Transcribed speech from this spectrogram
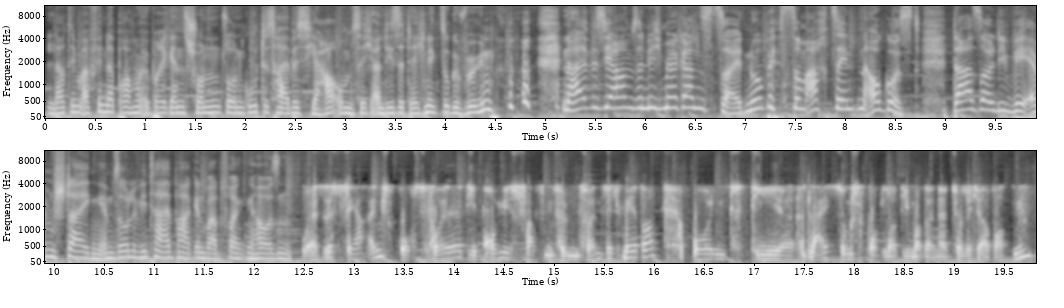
Laut dem Erfinder braucht man übrigens schon so ein gutes halbes Jahr, um sich an diese Technik zu gewöhnen. ein halbes Jahr haben sie nicht mehr ganz Zeit, nur bis zum 18. August. Da soll die WM steigen im Sole Vitalpark in Bad Frankenhausen. Es ist sehr anspruchsvoll. Die Promis schaffen 25 Meter und die Leistungssportler, die wir dann natürlich erwarten,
